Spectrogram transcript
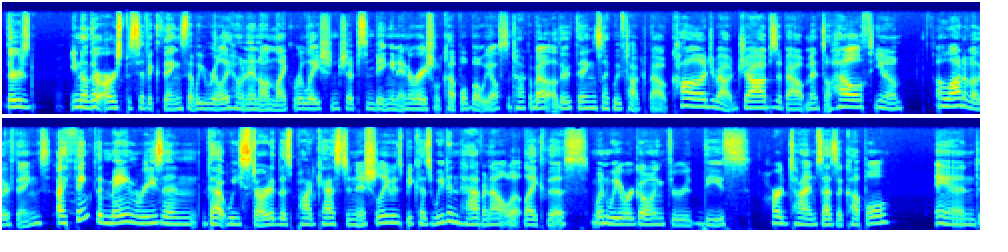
there's you know there are specific things that we really hone in on like relationships and being an interracial couple but we also talk about other things. Like we've talked about college about jobs about mental health you know a lot of other things. I think the main reason that we started this podcast initially was because we didn't have an outlet like this when we were going through these hard times as a couple And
